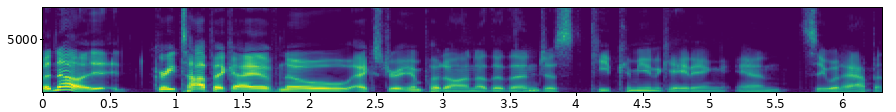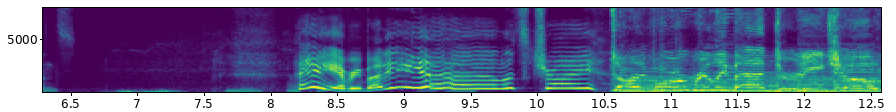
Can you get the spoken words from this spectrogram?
But no, it, great topic. I have no extra input on other than just keep communicating and see what happens. Hey, everybody, uh, let's try. Time for a really bad dirty joke.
